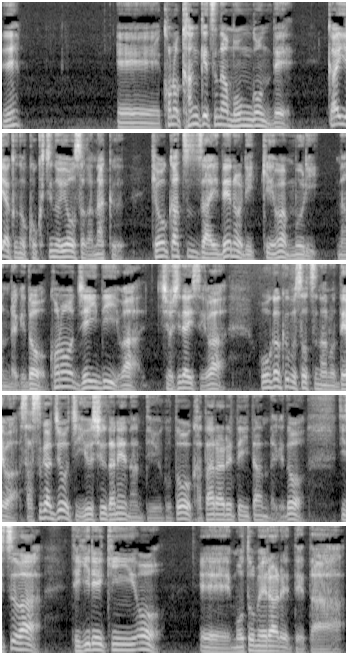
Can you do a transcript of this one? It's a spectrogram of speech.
ね。えー、この簡潔な文言で、害悪の告知の要素がなく、恐喝罪での立件は無理なんだけど、この JD は、女子大生は、法学部卒なのでは、さすが上智優秀だね、なんていうことを語られていたんだけど、実は、手切れ金を、えー、求められてた、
